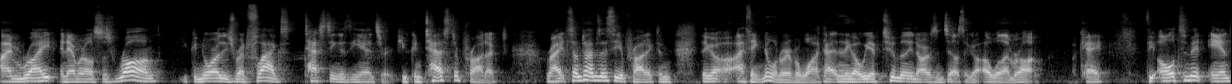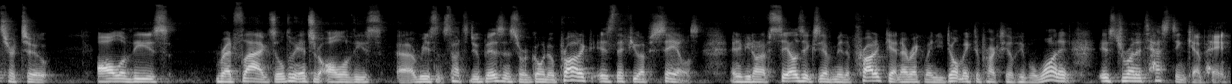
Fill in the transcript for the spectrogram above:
I'm right and everyone else is wrong, you can ignore these red flags. Testing is the answer. If you can test a product, right? Sometimes I see a product and they go, I think no one would ever want that. And they go, we have $2 million in sales. I go, oh, well, I'm wrong. Okay. The ultimate answer to all of these red flags, the ultimate answer to all of these uh, reasons not to do business or go into a product is that if you have sales. And if you don't have sales because you haven't made the product yet, and I recommend you don't make the product until people want it, is to run a testing campaign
